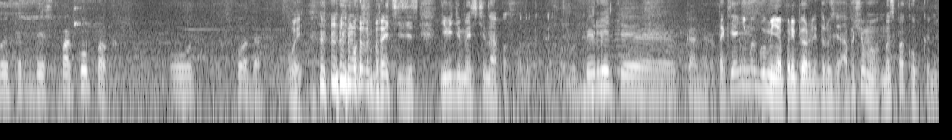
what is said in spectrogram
Выход без покупок у входа. Ой, не можем пройти здесь. Невидимая стена, походу, какая-то. Уберите камеру. Так я не могу, меня приперли, друзья. А почему мы с покупками?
